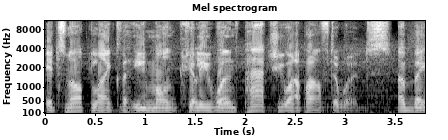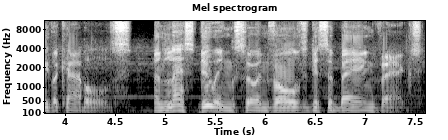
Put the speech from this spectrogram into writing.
It's not like the homunculi won't patch you up afterwards. Obey the cabals. Unless doing so involves disobeying Vect.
